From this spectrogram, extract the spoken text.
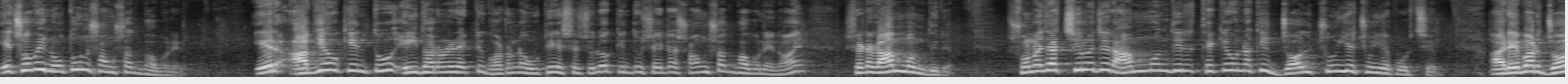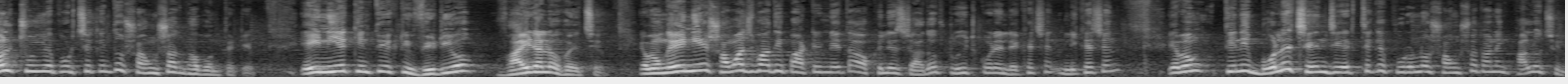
এ ছবি নতুন সংসদ ভবনের। এর আগেও কিন্তু এই ধরনের একটি ঘটনা উঠে এসেছিল, কিন্তু সেটা সংসদ ভবনে নয়, সেটা রাম মন্দিরে। শোনা যাচ্ছিল যে রাম মন্দির থেকেও নাকি জল চুইয়ে চুইয়ে পড়ছে। আর এবার জল চুইয়ে পড়ছে কিন্তু সংসদ ভবন থেকে। এই নিয়ে কিন্তু একটি ভিডিও ভাইরালও হয়েছে এবং এই নিয়ে সমাজবাদী পার্টির নেতা অখিলেশ যাদব টুইট করে লিখেছেন লিখেছেন এবং তিনি বলেছেন যে এর থেকে পুরনো সংসদ অনেক ভালো ছিল।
